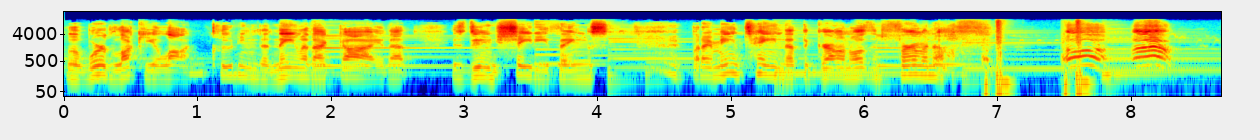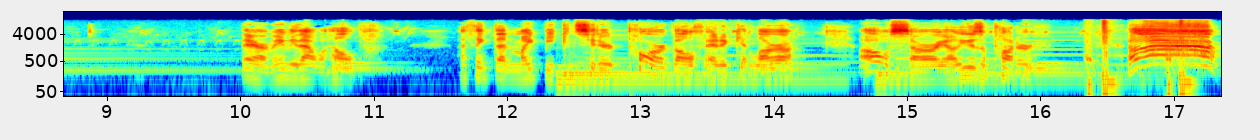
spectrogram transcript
the word lucky a lot, including the name of that guy that is doing shady things. But I maintain that the ground wasn't firm enough. Oh! Oh! There, maybe that will help. I think that might be considered poor golf etiquette, Lara. Oh, sorry, I'll use a putter. Ah!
